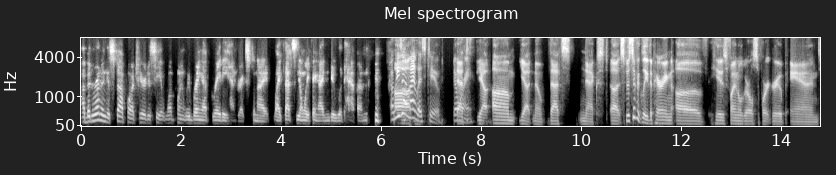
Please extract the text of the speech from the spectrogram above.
I've been running a stopwatch here to see at what point we bring up Grady Hendrix tonight. Like that's the only thing I knew would happen. oh, he's uh, on my list too. Don't worry. Yeah. Um, yeah, no, that's next. Uh, specifically the pairing of his final girl support group and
